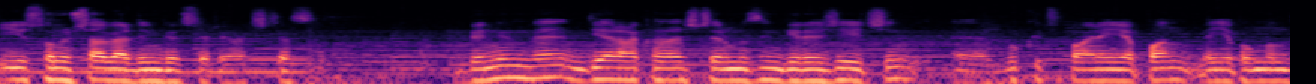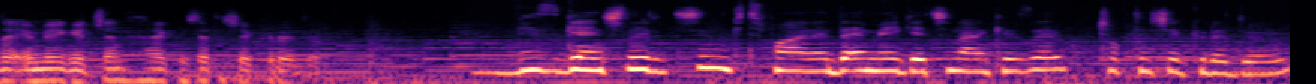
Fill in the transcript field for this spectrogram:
iyi sonuçlar verdiğini gösteriyor açıkçası. Benim ve diğer arkadaşlarımızın geleceği için e, bu kütüphaneyi yapan ve yapımında emeği geçen herkese teşekkür ediyorum. Biz gençler için kütüphanede emeği geçen herkese çok teşekkür ediyorum.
